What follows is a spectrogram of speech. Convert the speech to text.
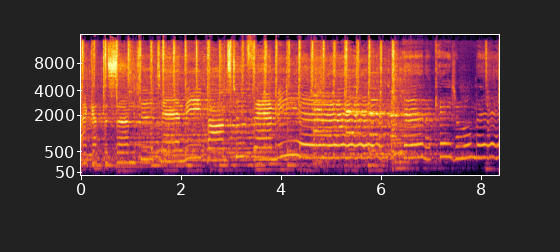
I got the sun to tan me, palms to fan me, and an occasional man.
